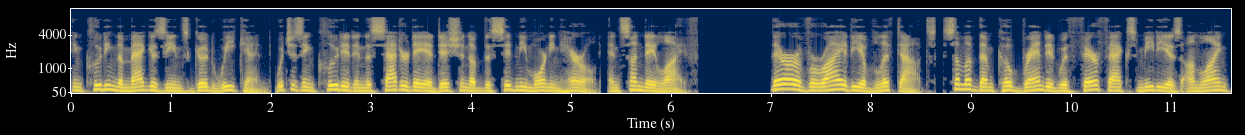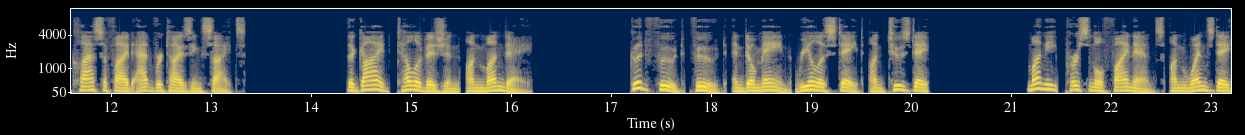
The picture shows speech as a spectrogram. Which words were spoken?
including the magazine's Good Weekend which is included in the Saturday edition of the Sydney Morning Herald, and Sunday Life. There are a variety of lift-outs, some of them co-branded with Fairfax Media's online classified advertising sites. The Guide television on Monday. Good Food food and Domain real estate on Tuesday. Money personal finance on Wednesday.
